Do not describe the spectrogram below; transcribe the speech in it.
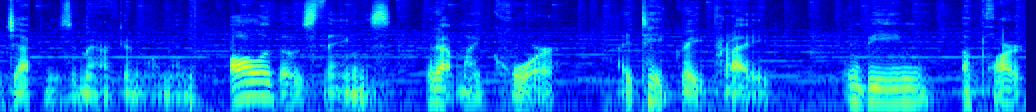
a Japanese American woman, all of those things. But at my core, I take great pride in being a part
